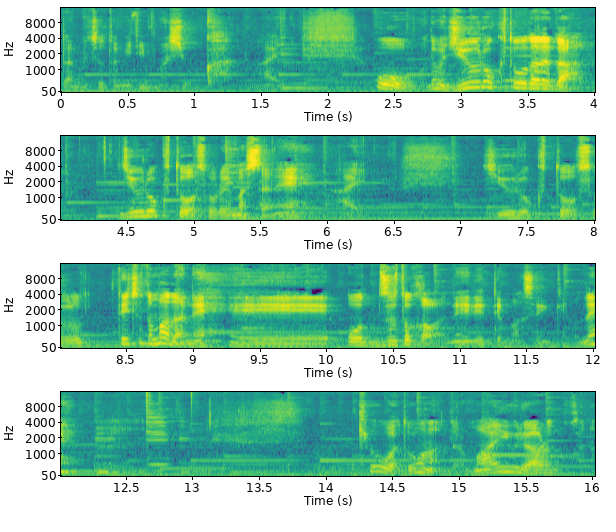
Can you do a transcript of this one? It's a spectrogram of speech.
たんでちょっと見てみましょうか。はい、おおでも16頭立てだ16頭揃いましたね。16頭揃ってちょっとまだね、えー、オッズとかはね出てませんけどね、うん、今日はどうなんだろう？前よりあるのかな？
